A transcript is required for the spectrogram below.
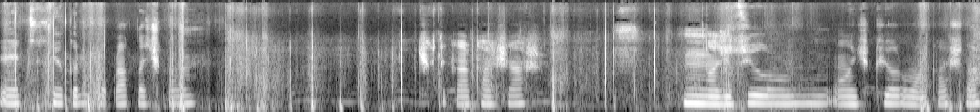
Evet yukarı toprakla çıkalım. Çıktık arkadaşlar. Hmm, acıtıyorum. Acıkıyorum arkadaşlar.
